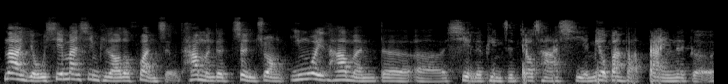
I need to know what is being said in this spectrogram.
那有些慢性疲劳的患者，他们的症状，因为他们的呃血的品质比较差，血没有办法带那个，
